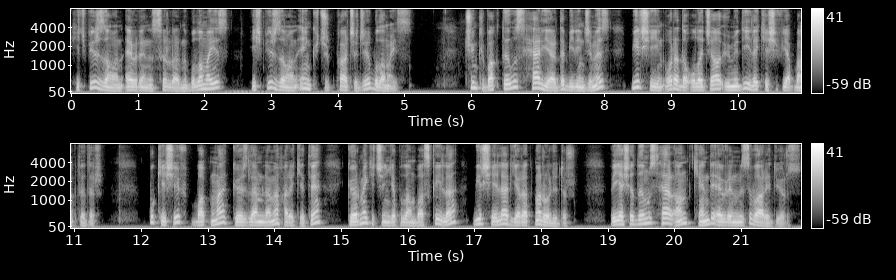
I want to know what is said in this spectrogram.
hiçbir zaman evrenin sırlarını bulamayız, hiçbir zaman en küçük parçacığı bulamayız. Çünkü baktığımız her yerde bilincimiz bir şeyin orada olacağı ümidiyle keşif yapmaktadır. Bu keşif, bakma, gözlemleme hareketi, görmek için yapılan baskıyla bir şeyler yaratma rolüdür. Ve yaşadığımız her an kendi evrenimizi var ediyoruz.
